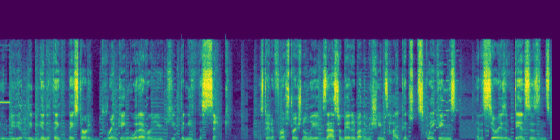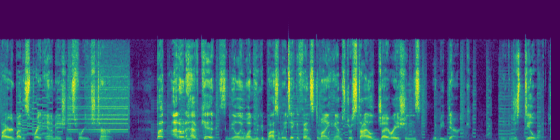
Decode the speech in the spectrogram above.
you'd immediately begin to think that they started drinking whatever you keep beneath the sink. A state of frustration only exacerbated by the machine's high pitched squeakings and a series of dances inspired by the sprite animations for each term. But I don't have kids, and the only one who could possibly take offense to my hamster style gyrations would be Derek. And you can just deal with it.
